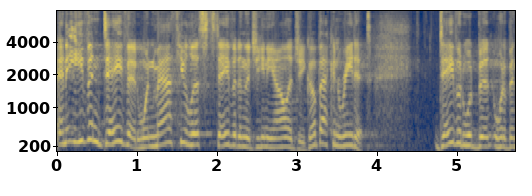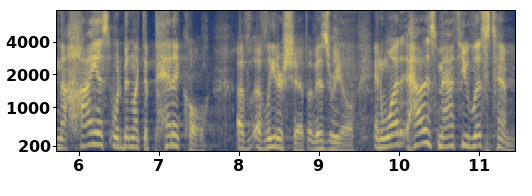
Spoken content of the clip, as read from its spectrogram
And even David, when Matthew lists David in the genealogy, go back and read it. David would, been, would have been the highest, would have been like the pinnacle of, of leadership of Israel. And what, how does Matthew list him?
